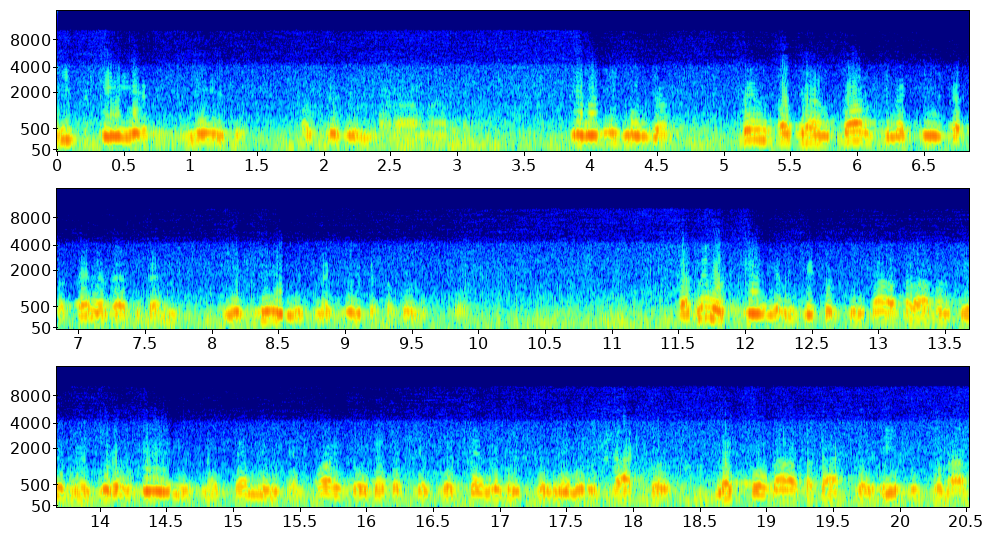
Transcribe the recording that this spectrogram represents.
mit ér Jézus az övéi számára. Én így mondja, Szent Atyám, tartsd meg őket a te nevedben, és őrizd meg őket a gonosztól. Tehát nem azt kéri, amit mi szoktunk általában kérni, hogy Uram, őrizd meg bennünket bajtól, betegségtől, szenvedéstől, nyomorúságtól, megpróbáltatástól, és úgy tovább,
